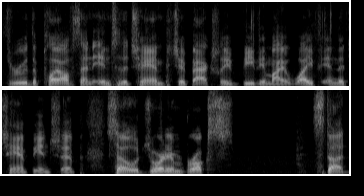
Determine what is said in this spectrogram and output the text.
through the playoffs and into the championship, actually beating my wife in the championship. So Jordyn Brooks, stud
